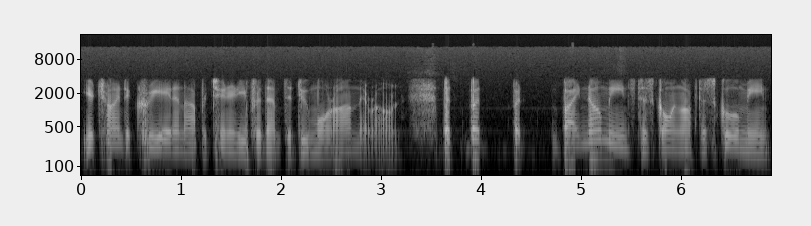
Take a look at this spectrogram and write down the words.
you're trying to create an opportunity for them to do more on their own but but by no means does going off to school mean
